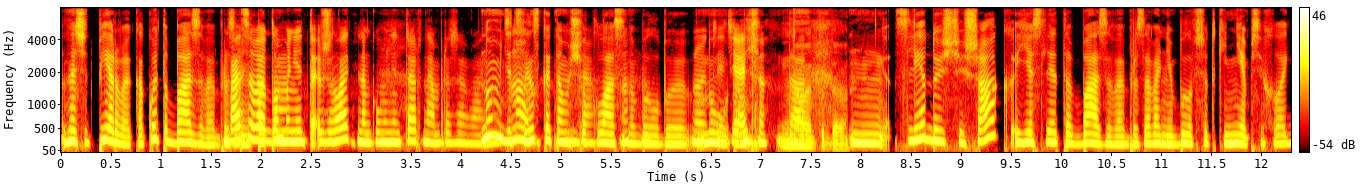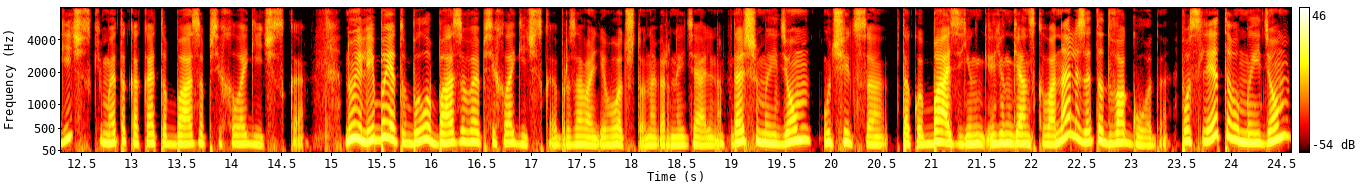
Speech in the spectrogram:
Значит, первое, какое-то базовое образование. Базовое, Потом... гуманита... желательно гуманитарное образование. Ну, медицинское ну, там еще да. классно uh-huh. было бы. Ну, ну это идеально. Там, да. Ну, это да. Следующий шаг, если это базовое образование было все-таки не психологическим, это какая-то база психологическая. Ну, и либо это было базовое психологическое образование. Вот что, наверное, идеально. Дальше мы идем учиться в такой базе юнгианского анализа это два года. После этого мы идем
